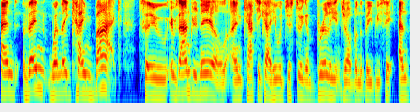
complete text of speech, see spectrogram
And then when they came back to it was Andrew Neil and Katty Kay who were just doing a brilliant job on the BBC, and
